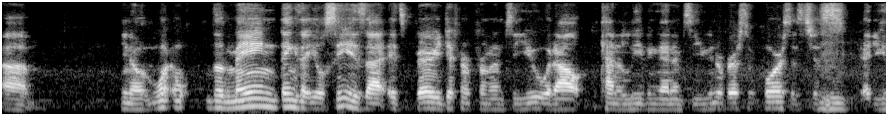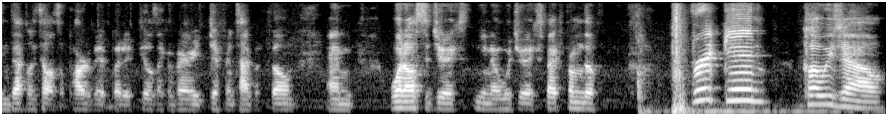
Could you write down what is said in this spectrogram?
Um, you know, what the main things that you'll see is that it's very different from MCU without kind of leaving that MCU universe. Of course, it's just you can definitely tell it's a part of it, but it feels like a very different type of film. And what else did you ex- you know would you expect from the freaking Chloe Zhao?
